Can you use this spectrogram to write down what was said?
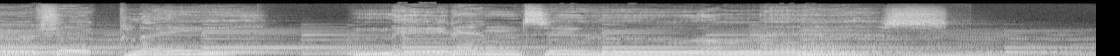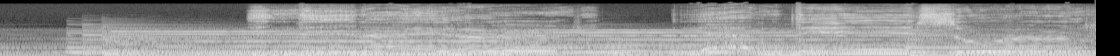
perfect play made into a mess. And then I heard that this world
